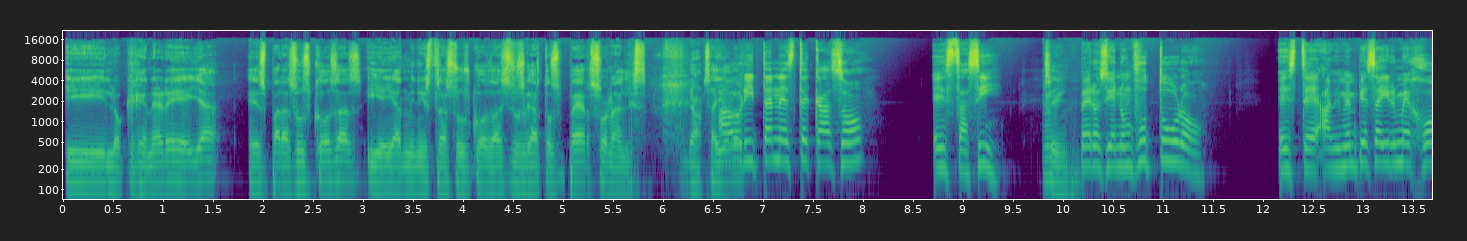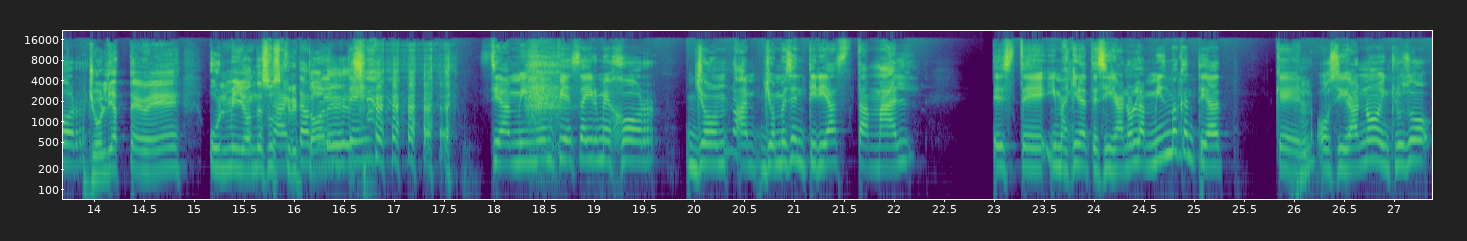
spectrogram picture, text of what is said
Y lo que genere ella es para sus cosas y ella administra sus cosas y sus gastos personales. Ya. O sea, Ahorita en este caso es así. Sí. Pero si en un futuro este, a mí me empieza a ir mejor. Julia TV, un millón de suscriptores. Si a mí me empieza a ir mejor, yo, yo me sentiría hasta mal. Este, imagínate, si gano la misma cantidad que él, o si gano incluso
